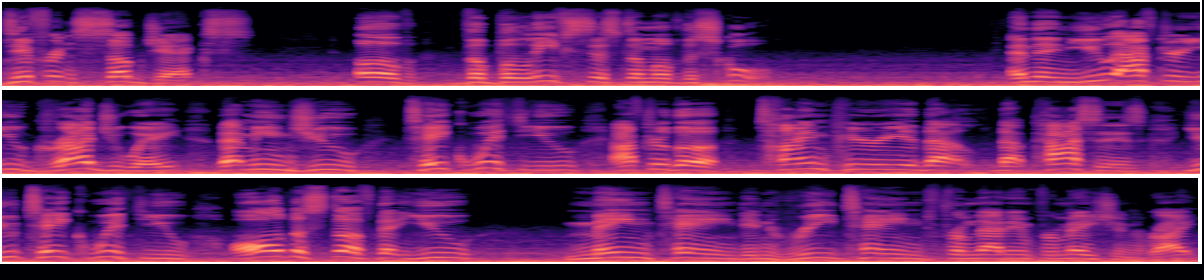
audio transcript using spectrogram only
different subjects of the belief system of the school. And then you, after you graduate, that means you take with you, after the time period that, that passes, you take with you all the stuff that you maintained and retained from that information, right?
